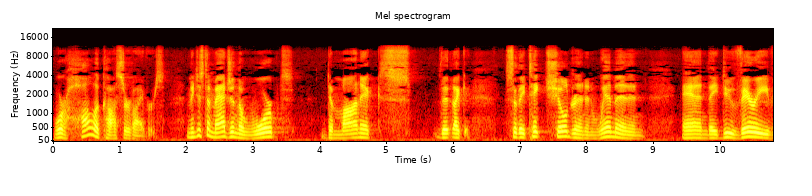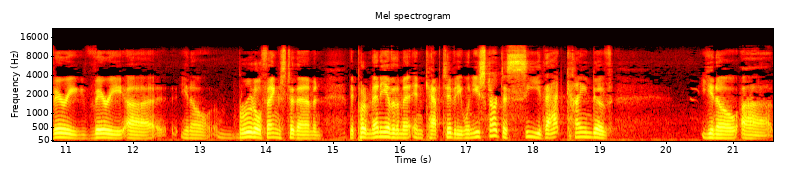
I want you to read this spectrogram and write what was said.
were Holocaust survivors. I mean, just imagine the warped, demonic, that like so they take children and women and and they do very, very, very, uh, you know, brutal things to them, and they put many of them in captivity. When you start to see that kind of, you know, uh,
